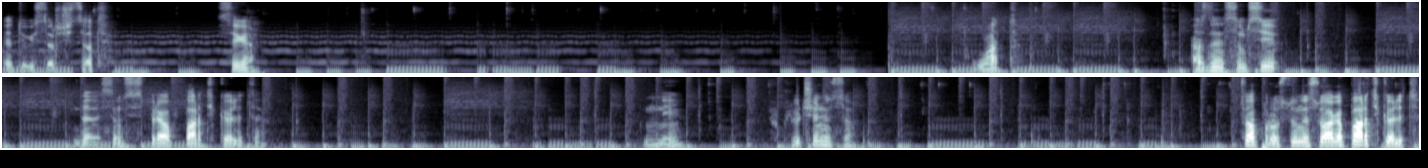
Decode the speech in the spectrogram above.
ето ги сърчицата. Сега. What? Аз да не съм си... Да не съм си спрял партикълите. Не. Включени са. Това просто не слага партикълите.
